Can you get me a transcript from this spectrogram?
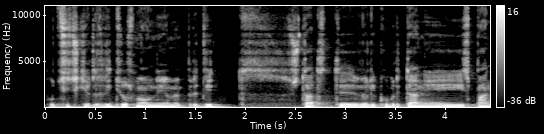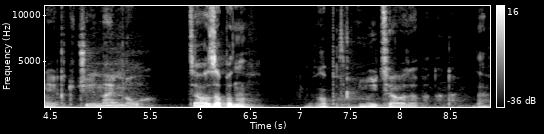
Под всички развити основно имаме предвид Штатите, Великобритания и Испания, като че е най-много. Цяла западна Европа. Но и цяла западна, да. Да,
